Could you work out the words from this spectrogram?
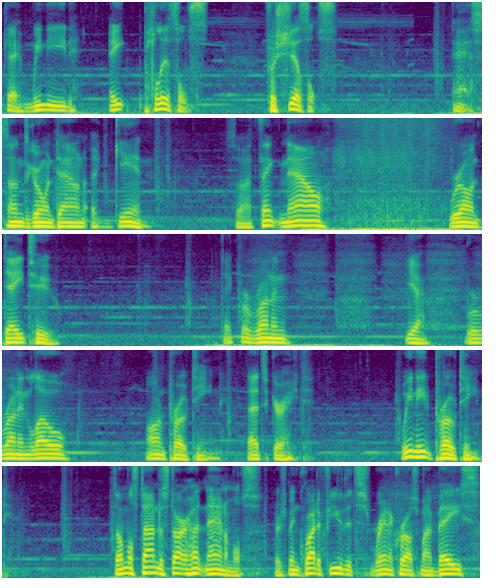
Okay, we need eight plizzles for shizzles. Ah, sun's going down again. So I think now we're on day two. I think we're running, yeah, we're running low on protein. That's great. We need protein. It's almost time to start hunting animals. There's been quite a few that's ran across my base.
